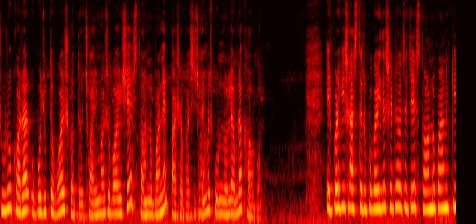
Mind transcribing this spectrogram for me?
শুরু করার উপযুক্ত বয়স কত? ছয় মাস বয়সে স্তন্যপানের পাশাপাশি ছয় মাস পূর্ণ হলে আমরা খাওয়াবো। এরপরে কি স্বাস্থ্যের উপকারিতা? সেটা হচ্ছে যে স্তন্যপান কি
